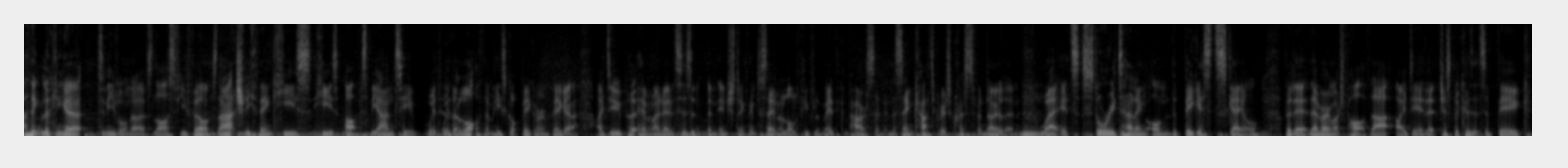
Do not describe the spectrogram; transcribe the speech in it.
I think looking at Denis Villeneuve's last few films, I actually think he's he's up to the ante with, with a lot of them. He's got bigger and bigger. I do put him, and I know this isn't an interesting thing to say, and a lot of people have made the comparison in the same category as Christopher Nolan, mm. where it's storytelling on the biggest scale, but it, they're very much part of that idea that just because it's a big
